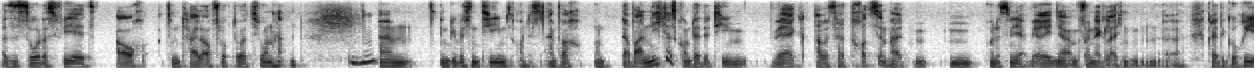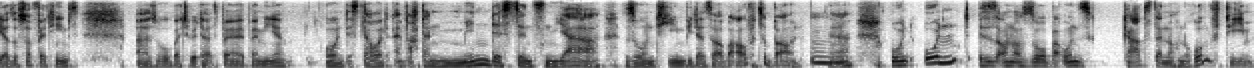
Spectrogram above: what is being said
Also es ist so, dass wir jetzt auch zum Teil auch Fluktuationen hatten. Mhm. Ähm, in gewissen Teams und es ist einfach, und da war nicht das komplette Team weg, aber es hat trotzdem halt, und das sind ja, wir reden ja von der gleichen äh, Kategorie, also Software-Teams, äh, sowohl bei Twitter als bei, bei mir. Und es dauert einfach dann mindestens ein Jahr, so ein Team wieder sauber aufzubauen. Mhm. Ja? Und, und es ist auch noch so, bei uns gab es dann noch ein Rumpfteam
